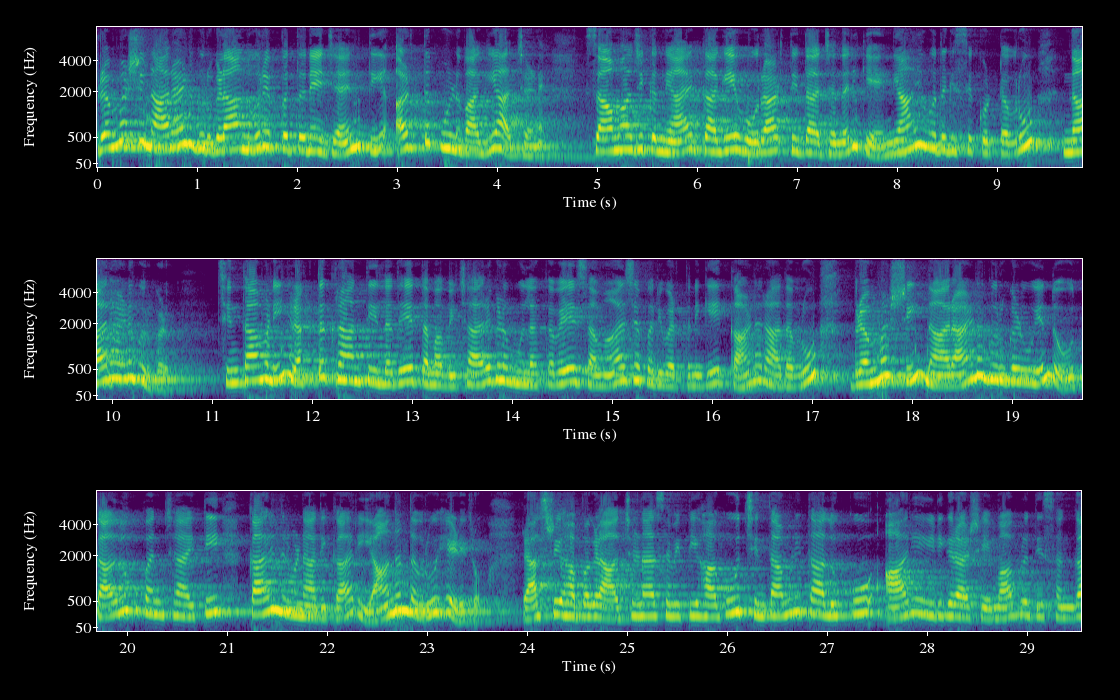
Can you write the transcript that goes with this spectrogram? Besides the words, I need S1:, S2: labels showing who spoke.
S1: ಬ್ರಹ್ಮಶ್ರೀ ನಾರಾಯಣ ಗುರುಗಳ ನೂರ ಎಪ್ಪತ್ತನೇ ಜಯಂತಿ ಅರ್ಥಪೂರ್ಣವಾಗಿ ಆಚರಣೆ. ಸಾಮಾಜಿಕ ನ್ಯಾಯಕ್ಕಾಗಿ ಹೋರಾಡ್ತಿದ್ದ ಜನರಿಗೆ ನ್ಯಾಯ ಒದಗಿಸಿಕೊಟ್ಟವರು ನಾರಾಯಣ ಗುರುಗಳು. ಚಿಂತಾಮಣಿ, ರಕ್ತಕ್ರಾಂತಿ ಇಲ್ಲದೆ ತಮ್ಮ ವಿಚಾರಗಳ ಮೂಲಕವೇ ಸಮಾಜ ಪರಿವರ್ತನೆಗೆ ಕಾರಣರಾದವರು ಬ್ರಹ್ಮಶ್ರೀ ನಾರಾಯಣ ಗುರುಗಳು ಎಂದು ತಾಲೂಕು ಪಂಚಾಯಿತಿ ಕಾರ್ಯನಿರ್ವಹಣಾಧಿಕಾರಿ ಆನಂದ್ ಅವರು ಹೇಳಿದರು. ರಾಷ್ಟ್ರೀಯ ಹಬ್ಬಗಳ ಆಚರಣಾ ಸಮಿತಿ ಹಾಗೂ ಚಿಂತಾಮಣಿ ತಾಲೂಕು ಆರ್ಯ ಈಡಿಗರ ಕ್ಷೇಮಾಭಿವೃದ್ಧಿ ಸಂಘ,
